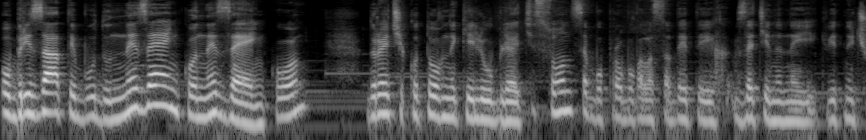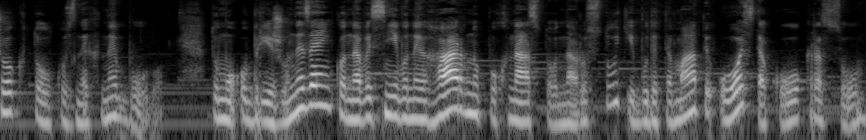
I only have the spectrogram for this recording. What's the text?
Обрізати буду низенько-низенько. До речі, котовники люблять сонце, бо пробувала садити їх в затінений квітничок, толку з них не було. Тому обріжу низенько, навесні вони гарно, пухнасто наростуть і будете мати ось таку красу.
